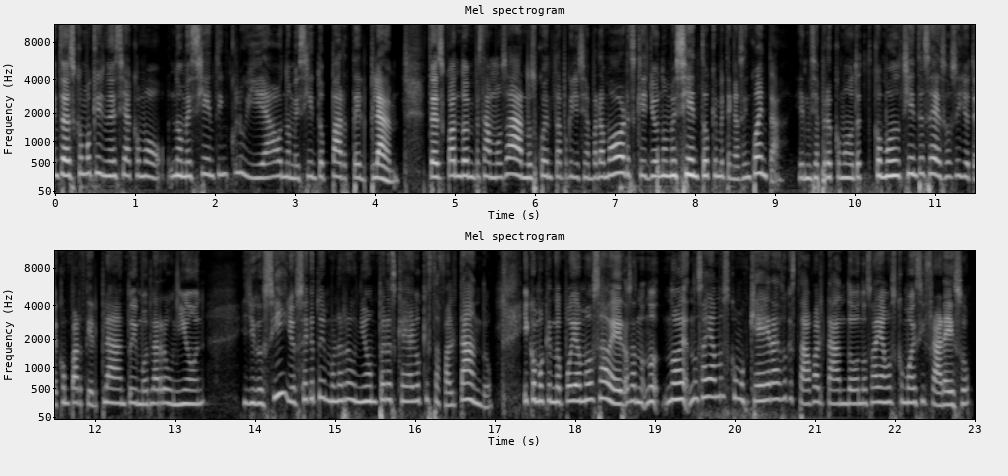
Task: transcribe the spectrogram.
Entonces como que yo decía como, no me siento incluida o no me siento parte del plan. Entonces cuando empezamos a darnos cuenta, porque yo decía, pero amor, es que yo no me siento que me tengas en cuenta. Y él me decía, pero ¿cómo, cómo sientes eso si yo te compartí el plan, tuvimos la reunión? Y digo, sí, yo sé que tuvimos la reunión, pero es que hay algo que está faltando. Y como que no podíamos saber, o sea, no, no, no, no sabíamos como qué era eso que estaba faltando, no sabíamos cómo descifrar eso,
